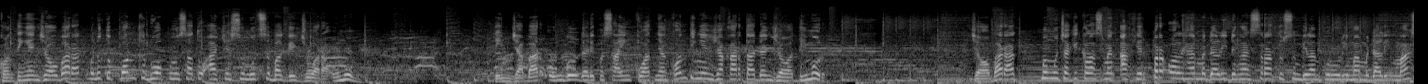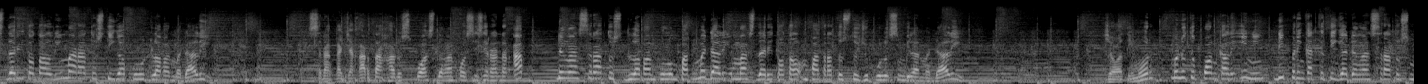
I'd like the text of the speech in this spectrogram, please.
Kontingen Jawa Barat menutup PON ke-21 Aceh Sumut sebagai juara umum. Tim Jabar unggul dari pesaing kuatnya kontingen Jakarta dan Jawa Timur. Jawa Barat memuncaki klasmen akhir perolehan medali dengan 195 medali emas dari total 538 medali. Sedangkan Jakarta harus puas dengan posisi runner-up dengan 184 medali emas dari total 479 medali. Jawa Timur menutup pon kali ini di peringkat ketiga dengan 145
